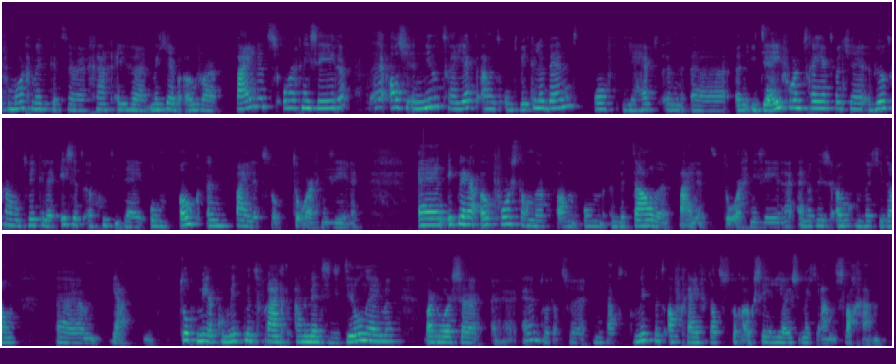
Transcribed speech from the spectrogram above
en vanmorgen wil ik het uh, graag even met je hebben over pilots organiseren. Als je een nieuw traject aan het ontwikkelen bent of je hebt een, uh, een idee voor een traject wat je wilt gaan ontwikkelen, is het een goed idee om ook een pilot te, organiseren. En ik ben er ook voorstander van om een betaalde pilot te organiseren. En dat is ook omdat je dan um, ja, toch meer commitment vraagt aan de mensen die deelnemen. Waardoor ze, eh, doordat ze inderdaad het commitment afgeven, dat ze toch ook serieus met je aan de slag gaan.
